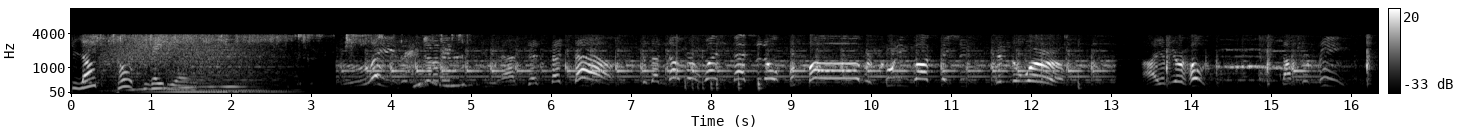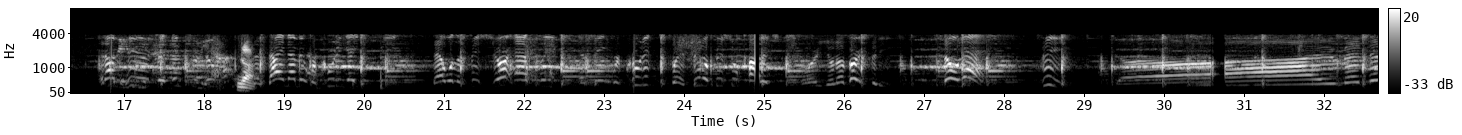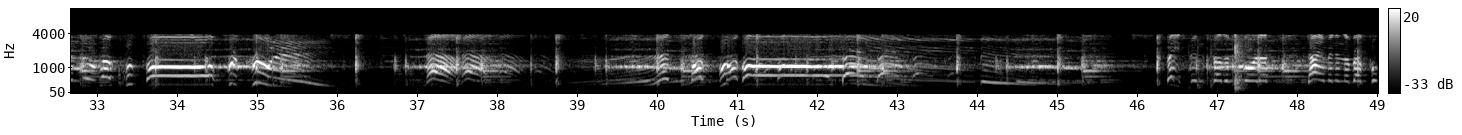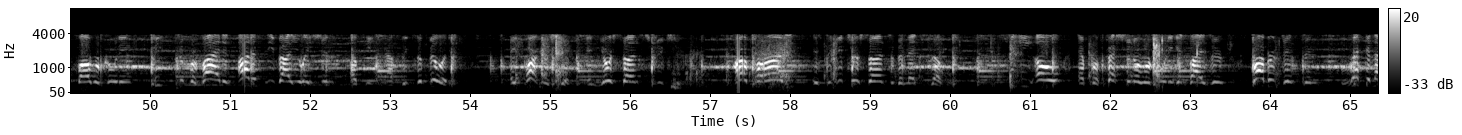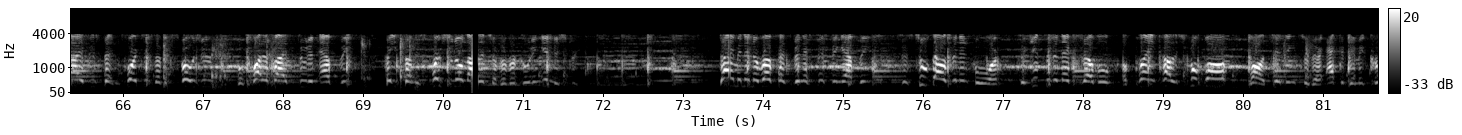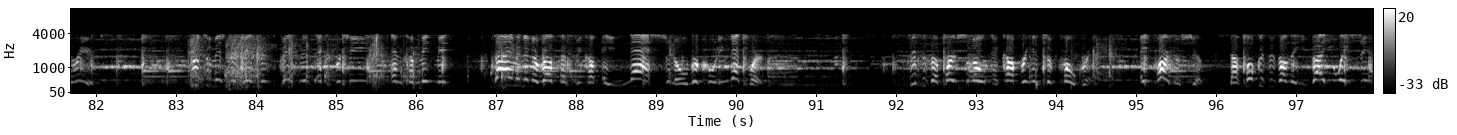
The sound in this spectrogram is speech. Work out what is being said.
Blog Talk Radio. Ladies and gentlemen, you have just touched down to the number one national football recruiting blog station in the world. I am your host, Dr. B, and I'm here to introduce Yeah. the Our priority is to get your son to the next level. CEO and professional recruiting advisor Robert Denson recognizes the importance of exposure for qualified student athletes based on his personal knowledge of the recruiting industry. Diamond in the Rough has been assisting athletes since 2004 to get to the next level of playing college football while attending to their academic careers. Due to Mr. Denson's business expertise and commitment, Diamond in the Rough has become a national recruiting network. This is a personal and comprehensive program, a partnership that focuses on the evaluation,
